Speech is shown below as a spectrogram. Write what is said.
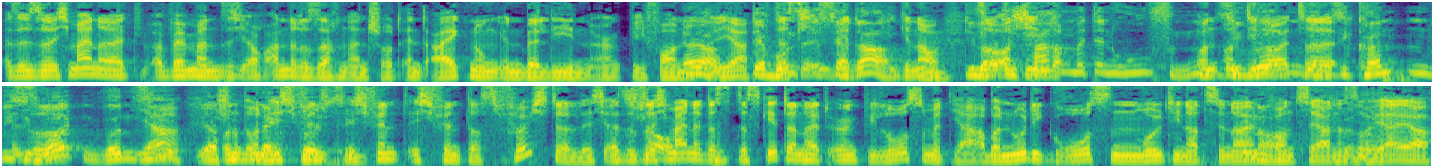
also so ich meine halt, wenn man sich auch andere Sachen anschaut, Enteignung in Berlin irgendwie von, Ja, ja. ja der Wunsch das, ist ja da. Genau. Die so, Leute und die scharren Le- mit den Hufen. und, sie und die würden, Leute, wenn sie könnten, wie sie so, wollten, würden sie ja, ja, schon und, und ich finde, ich finde, ich finde das fürchterlich. Also so, Ich ich auch. meine, das, das geht dann halt irgendwie los mit, ja, aber nur die großen multinationalen Genau, Konzerne, so, genau, ja, ja,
